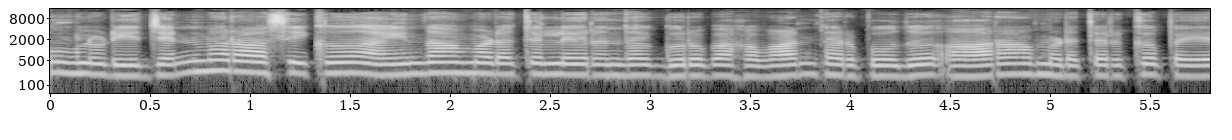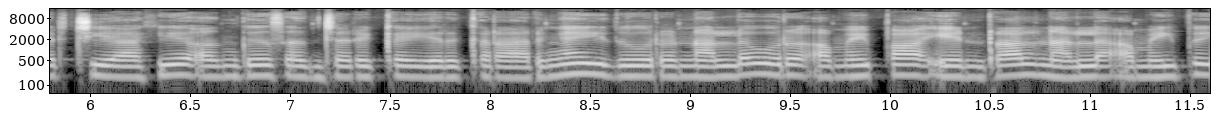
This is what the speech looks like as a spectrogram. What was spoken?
உங்களுடைய ஜென்ம ராசிக்கு ஐந்தாம் இடத்தில் இருந்த குரு பகவான் தற்போது ஆறாம் இடத்திற்கு பயிற்சியாகி அங்கு சஞ்சரிக்க இருக்கிறாருங்க. இது ஒரு நல்ல ஒரு அமைப்பா என்றால் நல்ல அமைப்பு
